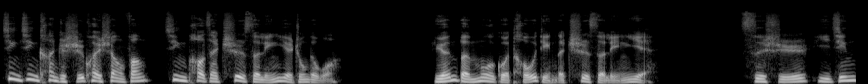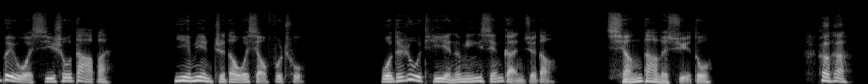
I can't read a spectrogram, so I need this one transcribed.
静静看着石块上方浸泡在赤色灵液中的我。原本没过头顶的赤色灵液，此时已经被我吸收大半，液面只到我小腹处，我的肉体也能明显感觉到强大了许多。呵呵，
